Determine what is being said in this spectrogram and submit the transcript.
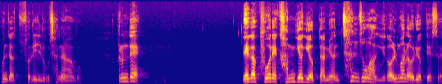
혼자 소리 지르고 찬양하고 그런데 내가 구원의 감격이 없다면 찬송하기가 얼마나 어렵겠어요.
